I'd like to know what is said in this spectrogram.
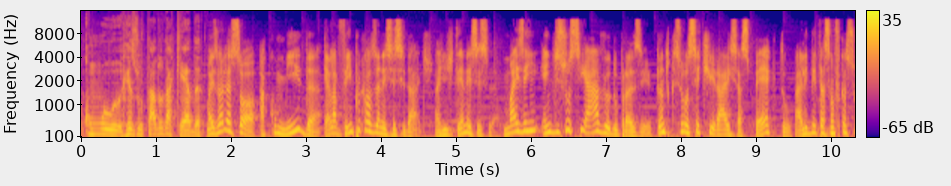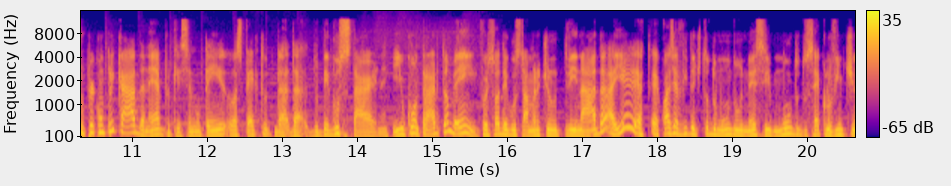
como resultado da queda. Mas olha só, a comida, ela vem por causa da necessidade. A gente tem necessidade. Mas é, é indissociável do prazer. Tanto que se você tirar esse aspecto, a alimentação fica super complicada, né? Porque você não tem o aspecto da, da, do degustar, né? E o contrário também. Foi só degustar, mas não te nutrir nada. Aí é, é quase a vida de todo mundo nesse mundo do século XXI,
